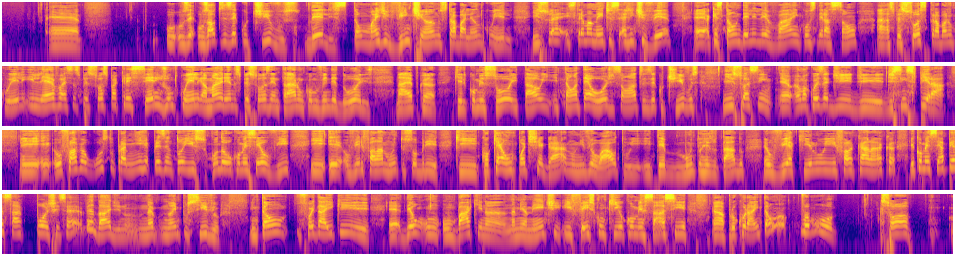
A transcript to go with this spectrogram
é, os, os altos executivos deles estão mais de 20 anos trabalhando com ele. Isso é extremamente. A gente vê é, a questão dele levar em consideração as pessoas que trabalham com ele e leva essas pessoas para crescerem junto com ele. A maioria das pessoas entraram como vendedores na época que ele começou e tal, e estão até hoje, são altos executivos. Isso, assim, é, é uma coisa de, de, de se inspirar. E, e o Flávio Augusto, para mim, representou isso. Quando eu comecei comecei a ouvir e, e ouvir ele falar muito sobre que qualquer um pode chegar no nível alto e, e ter muito resultado, eu vi aquilo e falo, caraca, e comecei a pensar, poxa, isso é verdade, não, é, não é, impossível. Então foi daí que é, deu um, um baque na, na minha mente e fez com que eu começasse a procurar. Então vamos só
